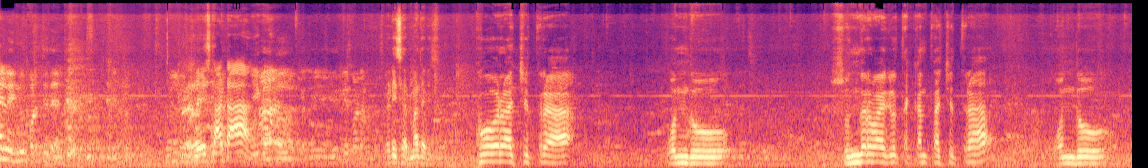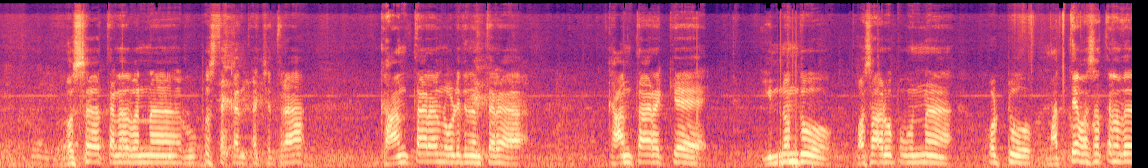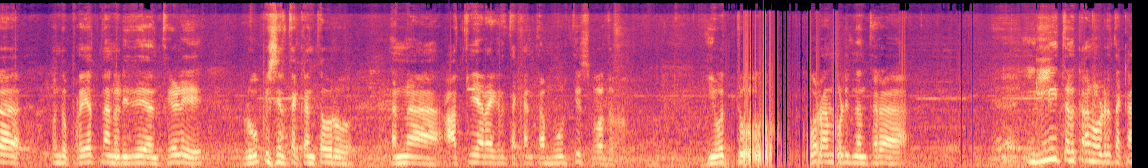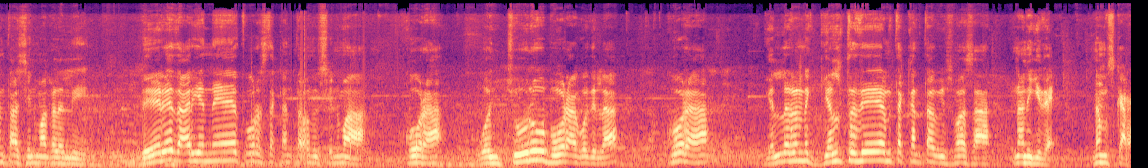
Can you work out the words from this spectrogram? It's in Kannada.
ಇಲ್ಲ ಇನ್ನೂ ಬರ್ತಿದೆ. ಸ್ಟಾರ್ಟಾ ಈಗ ರೆಡಿ ಸರ್ ಮಾತಾಡಿ ಸರ್. ಕೋರ ಚಿತ್ರ ಒಂದು ಸುಂದರವಾಗಿರ್ತಕ್ಕಂಥ ಚಿತ್ರ ಒಂದು ಹೊಸತನವನ್ನು ರೂಪಿಸ್ತಕ್ಕಂಥ ಚಿತ್ರ. ಕಾಂತಾರ ನೋಡಿದ ನಂತರ ಕಾಂತಾರಕ್ಕೆ ಇನ್ನೊಂದು ಹೊಸ ರೂಪವನ್ನು ಕೊಟ್ಟು ಮತ್ತೆ ಹೊಸತನದ ಒಂದು ಪ್ರಯತ್ನ ನಡೆದಿದೆ ಅಂಥೇಳಿ ರೂಪಿಸಿರ್ತಕ್ಕಂಥವರು ನನ್ನ ಆತ್ಮೀಯರಾಗಿರ್ತಕ್ಕಂಥ ಮೂರ್ತಿ ಸೋದರರು ಇವತ್ತು ಕೋರ ನೋಡಿದ ನಂತರ, ಇಲ್ಲಿ ತನಕ ನೋಡಿರ್ತಕ್ಕಂಥ ಸಿನಿಮಾಗಳಲ್ಲಿ ಬೇರೆ ದಾರಿಯನ್ನೇ ತೋರಿಸ್ತಕ್ಕಂಥ ಒಂದು ಸಿನಿಮಾ ಕೋರ ಒಂಚೂರು ಬೋರ್ ಆಗೋದಿಲ್ಲ. ಕೋರ ಎಲ್ಲರನ್ನು ಗೆಲ್ತದೆ ಅಂತಕ್ಕಂಥ ವಿಶ್ವಾಸ ನನಗಿದೆ. ನಮಸ್ಕಾರ.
